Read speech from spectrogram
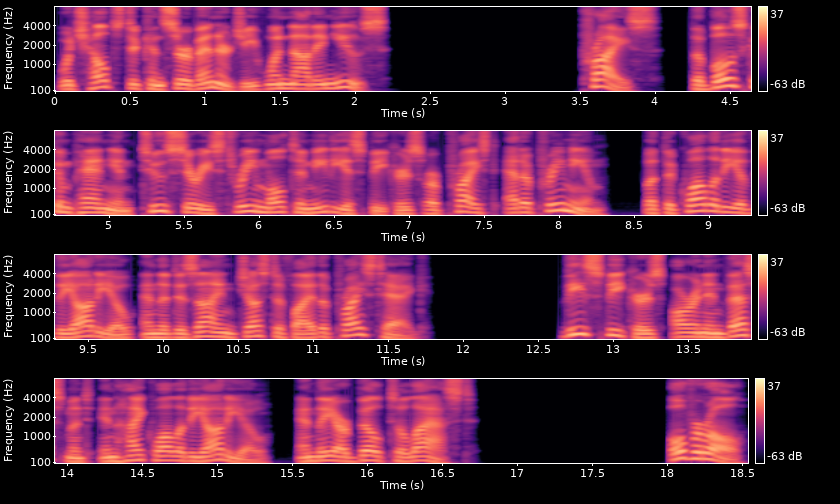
which helps to conserve energy when not in use. Price The Bose Companion 2 Series 3 multimedia speakers are priced at a premium, but the quality of the audio and the design justify the price tag. These speakers are an investment in high quality audio, and they are built to last. Overall,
